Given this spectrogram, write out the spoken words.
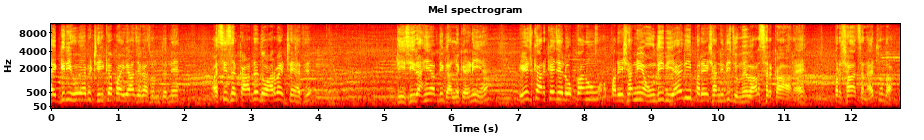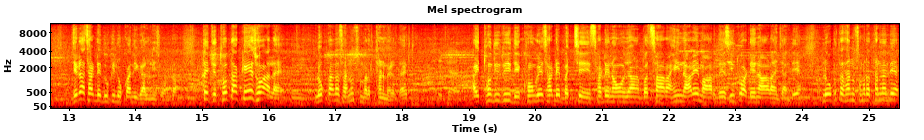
ਐਗਰੀ ਹੋਇਆ ਵੀ ਠੀਕ ਹੈ ਭਾਈ ਆ ਜਗ੍ਹਾ ਤੁਹਾਨੂੰ ਦਿੰਨੇ ਆ। ਅਸੀਂ ਸਰਕਾਰ ਦੇ ਦੁਆਰ ਬੈਠੇ ਆ ਇੱਥੇ। ਡੀਸੀ ਰਾਹੀਂ ਆਪਦੀ ਗੱਲ ਕਹਿਣੀ ਹੈ ਇਸ ਕਰਕੇ ਜੇ ਲੋਕਾਂ ਨੂੰ ਪਰੇਸ਼ਾਨੀ ਆਉਂਦੀ ਵੀ ਹੈ ਇਹਦੀ ਪਰੇਸ਼ਾਨੀ ਦੀ ਜ਼ਿੰਮੇਵਾਰ ਸਰਕਾਰ ਹੈ, ਪ੍ਰਸ਼ਾਸਨ ਹੈ ਇੱਥੋਂ ਦਾ। ਜਿਹੜਾ ਸਾਡੇ ਦੁਖੀ ਲੋਕਾਂ ਦੀ ਗੱਲ ਨਹੀਂ ਸੁਣਦਾ। ਤੇ ਜਿੱਥੋਂ ਤੱਕ ਇਹ ਸਵਾਲ ਹੈ ਲੋਕਾਂ ਦਾ ਸਾਨੂੰ ਸਮਰਥਨ ਮਿਲਦਾ ਇੱਥੋਂ। ਇੱਥੋਂ ਦੀ ਤੁਸੀਂ ਦੇਖੋਗੇ ਸਾਡੇ ਬੱਚੇ ਸਾਡੇ ਨੌਜਵਾਨ ਬੱਸਾਂ ਰਾਹੀਂ ਨਾਰੇ ਮਾਰਦੇ ਸੀ ਤੁਹਾਡੇ ਨਾਲ ਆ ਜਾਂਦੇ ਆ। ਲੋਕ ਤਾਂ ਸਾਨੂੰ ਸਮਰਥਨ ਦਿੰਦੇ ਆ।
